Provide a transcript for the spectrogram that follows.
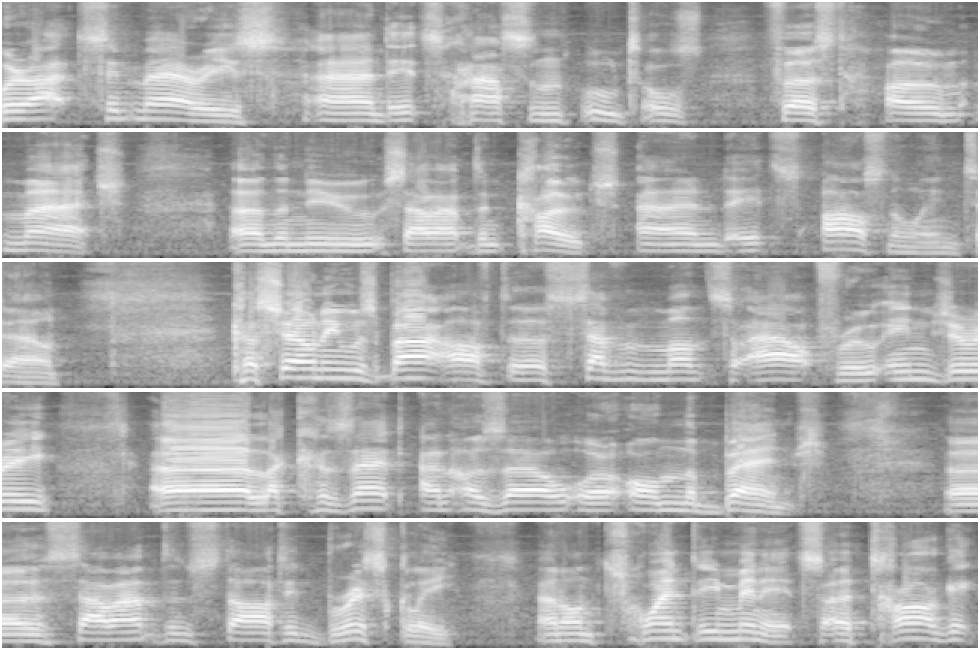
We're at St Mary's and it's Hasenhüttl's first home match, uh, the new Southampton coach, and it's Arsenal in town. Koscielny was back after seven months out through injury. Uh, Lacazette and Ozil were on the bench. Uh, Southampton started briskly, and on 20 minutes, a target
